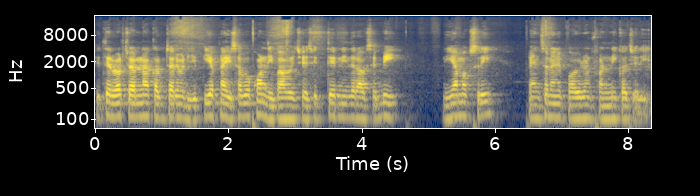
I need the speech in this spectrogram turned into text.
સિત્તેર વર્ષ ચારના કર્મચારીઓ જીપીએફના હિસાબો કોણ નિભાવે છે? સિત્તેરની અંદર આવશે બી, નિયામક શ્રી, પેન્શન અને પ્રોવિડન્ટ ફંડની કચેરી.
